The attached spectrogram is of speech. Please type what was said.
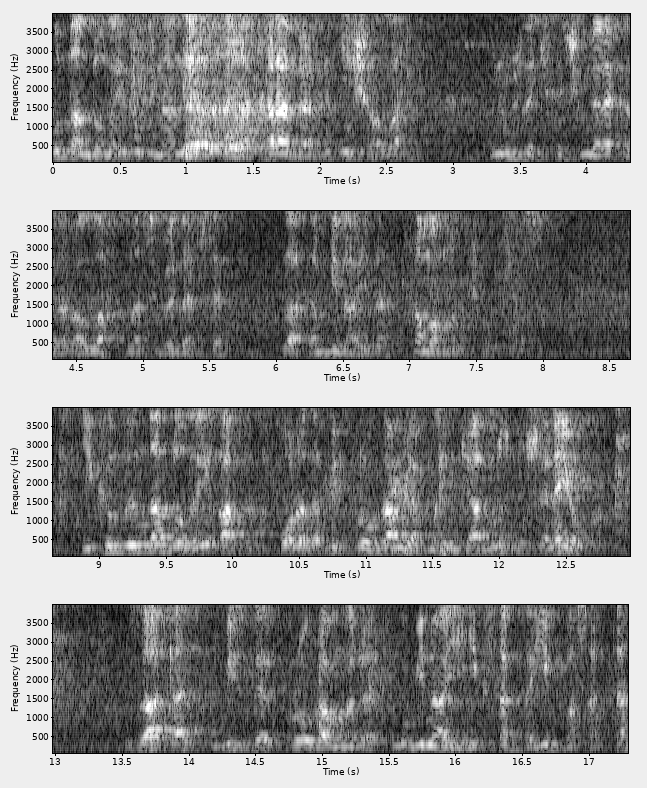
Bundan dolayı bu binanın karar verdik. İnşallah önümüzdeki seçimlere kadar Allah nasip ederse zaten binayı da tamamlamış olacağız. Yıkıldığından dolayı artık orada bir program yapma imkanımız bu sene yok. Zaten biz de programları bu binayı yıksak da yıkmasak da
